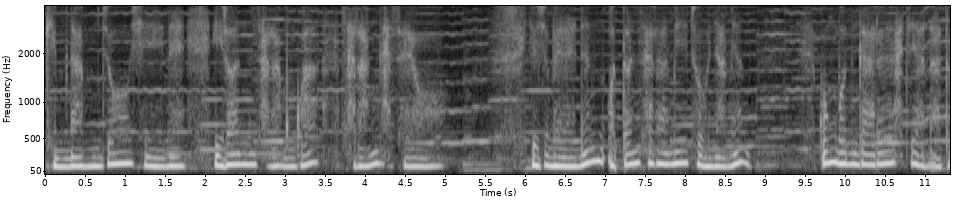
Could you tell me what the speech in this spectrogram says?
김 남조 시인의 이런 사람과 사랑하세요. 요즘에는 어떤 사람이 좋으냐면 꼭 뭔가를 하지 않아도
